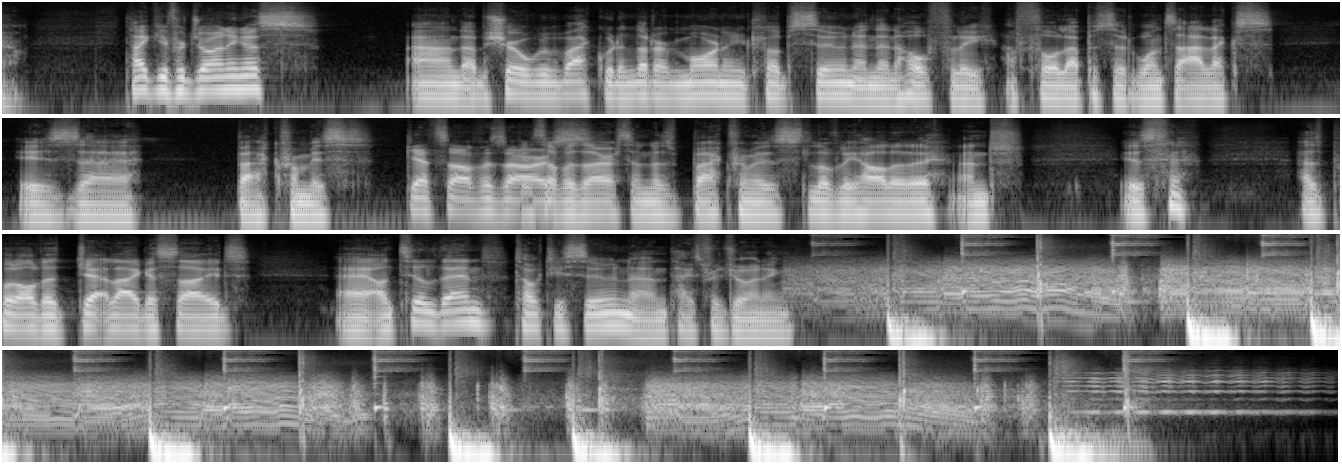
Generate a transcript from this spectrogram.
Thank you for joining us, and I'm sure we'll be back with another morning club soon, and then hopefully a full episode once Alex is uh, back from his Gets off his arse. gets off his arse and is back from his lovely holiday and is has put all the jet lag aside. Uh, until then, talk to you soon, and thanks for joining.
